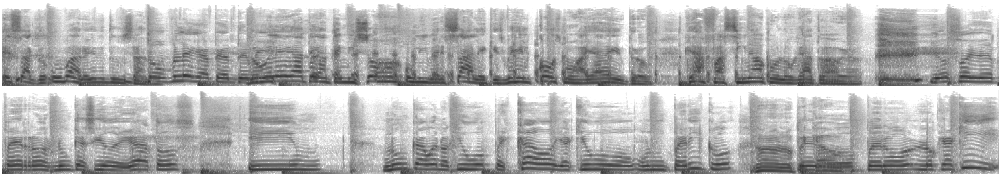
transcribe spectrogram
Exacto, humano, yo te estoy usando. Doblégate ante mí. Doblégate ante mis ojos universales, que ves el cosmos allá adentro. Queda fascinado con los gatos ahora. Yo soy de perros, nunca he sido de gatos y nunca, bueno, aquí hubo pescado y aquí hubo un perico. No, no, no, pescado. Pero lo que aquí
